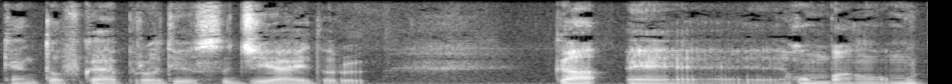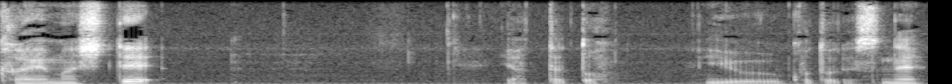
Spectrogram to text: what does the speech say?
ケント・フカヤプロデュース「G アイドルが」えー、本番を迎えましてやったということですね。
